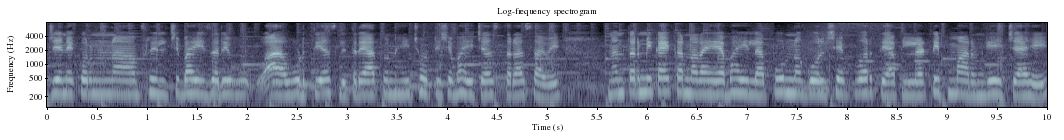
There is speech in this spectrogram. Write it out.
जेणेकरून फ्रिलची बाही जरी उ- उडती असली तरी आतूनही छोटीशी बाहीचे अस्तर असावे. नंतर मी काय करणार आहे? या बाहीला पूर्ण गोल शेपवरती आपल्याला टिप मारून घ्यायची आहे.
